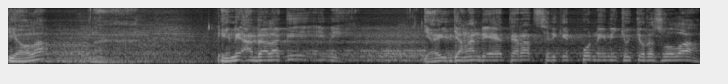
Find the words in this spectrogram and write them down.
Ya Allah. Nah ini ada lagi ini. Ya jangan dieterat sedikit pun ini cucu Rasulullah.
